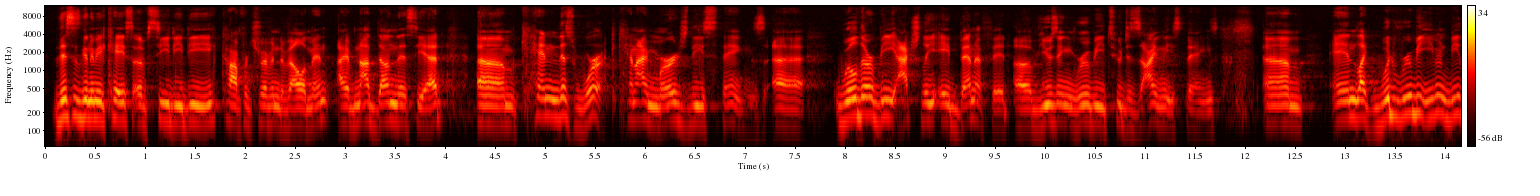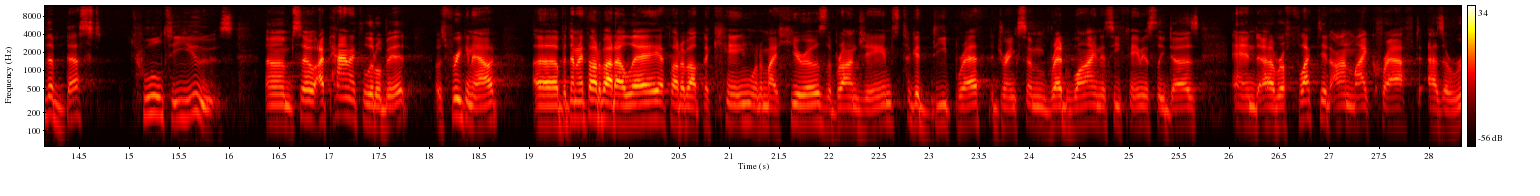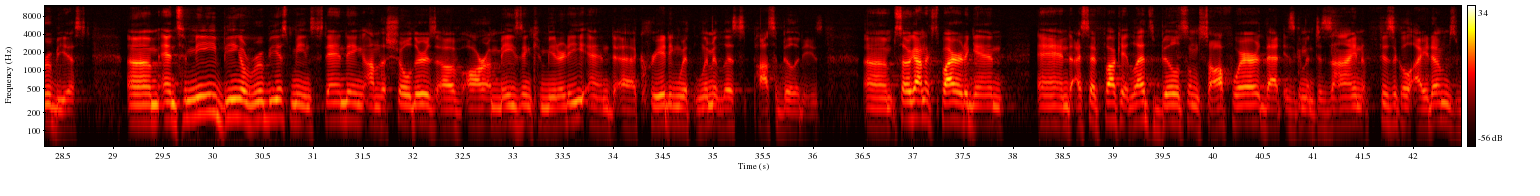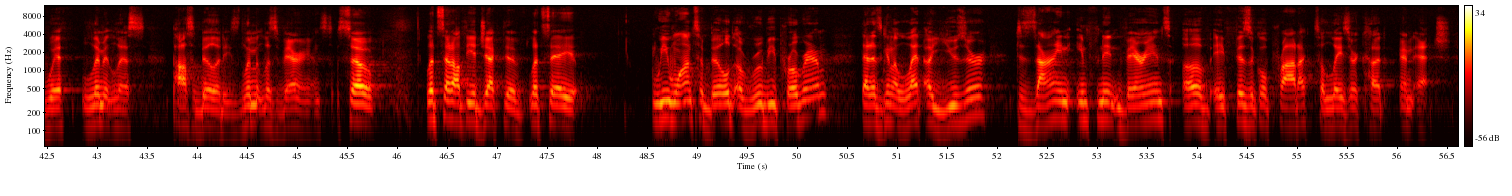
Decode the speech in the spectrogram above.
this is gonna be a case of CDD, conference-driven development. I have not done this yet. Um, can this work? Can I merge these things? Uh, will there be actually a benefit of using Ruby to design these things? Um, and like, would Ruby even be the best tool to use? Um, so I panicked a little bit. I was freaking out. Uh, but then I thought about LA, I thought about the king, one of my heroes, LeBron James, took a deep breath, drank some red wine as he famously does, and uh, reflected on my craft as a Rubyist. Um, and to me, being a Rubyist means standing on the shoulders of our amazing community and uh, creating with limitless possibilities. Um, so I got inspired again, and I said, fuck it, let's build some software that is gonna design physical items with limitless possibilities, limitless variance. So let's set out the objective. Let's say we want to build a Ruby program that is gonna let a user design infinite variants of a physical product to laser cut and etch.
